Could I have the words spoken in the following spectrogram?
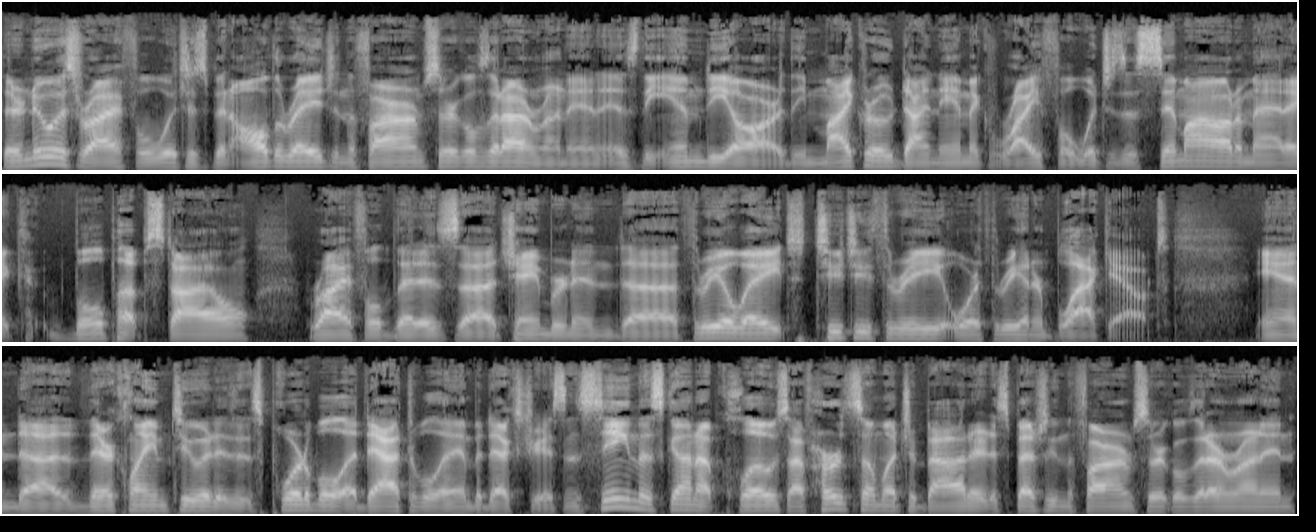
Their newest rifle, which has been all the rage in the firearm circles that I run in, is the MDR, the Micro Dynamic Rifle, which is a semi automatic bullpup style rifle that is uh, chambered in uh, 308, 223, or 300 blackout. And uh, their claim to it is it's portable, adaptable, and ambidextrous. And seeing this gun up close, I've heard so much about it, especially in the firearm circles that I run in.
